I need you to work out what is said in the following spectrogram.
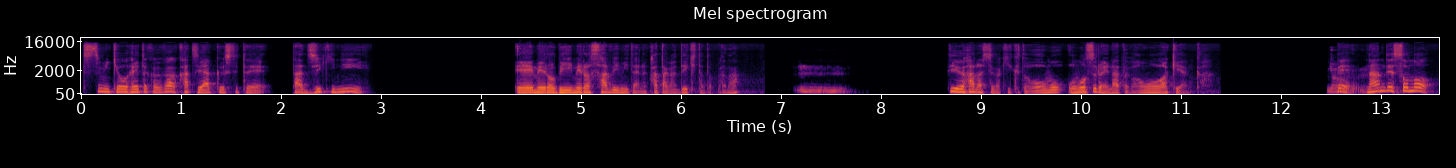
堤京平とかが活躍しててた時期に、A メロ、B メロ、サビみたいな型ができたとかな。っうん。うん。ていう話とか聞くとおも面白いなとか思うわけやんか。で、なんでその、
